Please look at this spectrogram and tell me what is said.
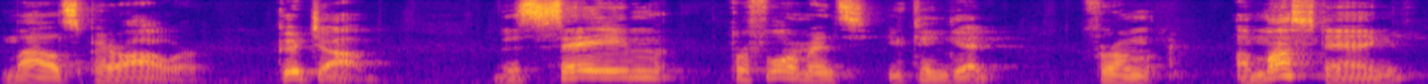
miles per hour. Good job the same performance you can get from a Mustang,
